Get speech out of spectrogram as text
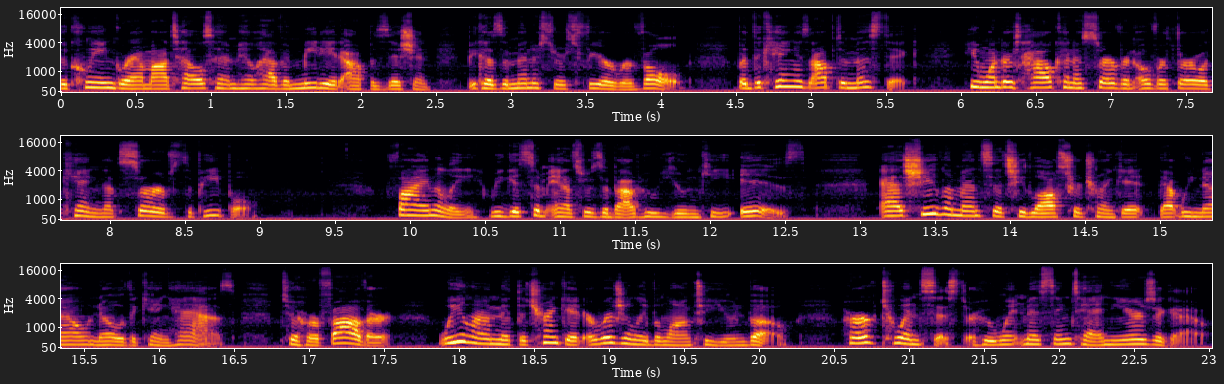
The queen grandma tells him he'll have immediate opposition because the ministers fear revolt, but the king is optimistic. He wonders how can a servant overthrow a king that serves the people. Finally, we get some answers about who Yunqi is. As she laments that she lost her trinket, that we now know the king has, to her father, we learn that the trinket originally belonged to Yunbo, her twin sister who went missing 10 years ago.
